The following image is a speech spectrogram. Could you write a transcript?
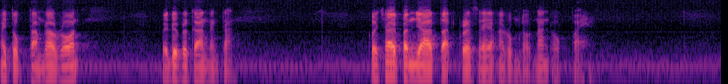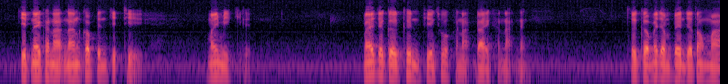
ให้ตกต่ำร่าร้อน ไปด้วยประการต่างๆ ก็ใช้ปัญญาตัดกระแสอารมณ์เหล่านั้นออกไป จิตในขณะนั้นก็เป็นจิตที่ไม่มีกิเลสแม้จะเกิดขึ้นเพียงชั่วขณะใดขณะหนึ่ง ซึ่งก็ไม่จำเป็นจะต้องมา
